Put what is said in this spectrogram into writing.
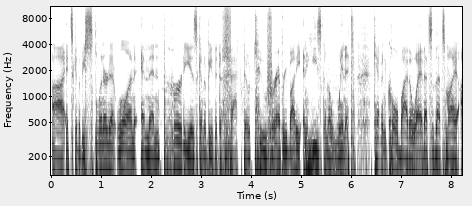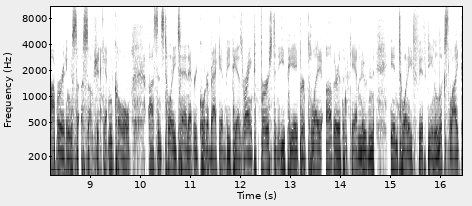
uh, it's going to be splintered at one, and then Purdy is going to be the de facto two for everybody, and he's going to win it. Kevin Cole, by the way, that's that's my operating assumption. Kevin Cole, uh, since 2010, every quarterback MVP has ranked first in EPA per play, other than Cam Newton in 2015. Looks like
